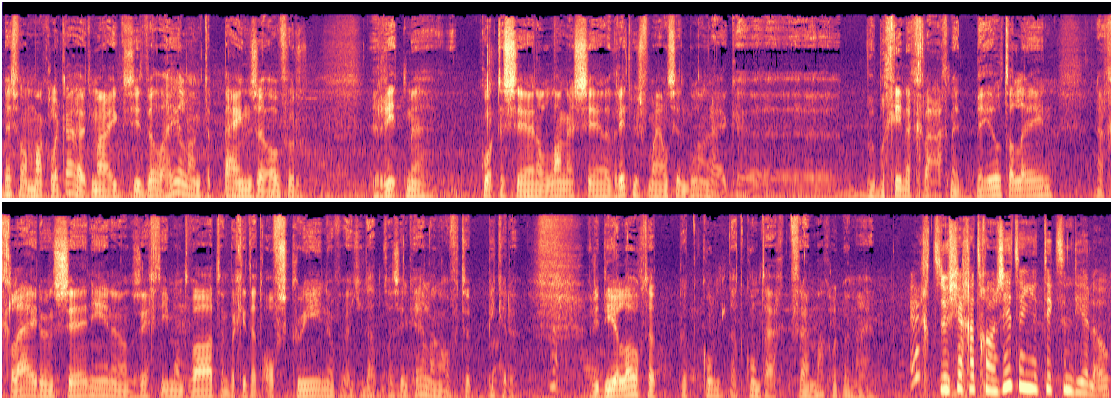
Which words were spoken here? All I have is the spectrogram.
best wel makkelijk uit. Maar ik zit wel heel lang te pijnzen over ritme, korte scène, lange scène. Het ritme is voor mij ontzettend belangrijk. Uh, we beginnen graag met beeld alleen. Dan glijden we een scène in en dan zegt iemand wat en begint dat offscreen. Of, weet je, dat, daar zit ik heel lang over te piekeren. Ja. Die dialoog, dat, dat, komt, dat komt eigenlijk vrij makkelijk bij mij. Echt? Dus jij gaat gewoon zitten en je tikt een dialoog?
